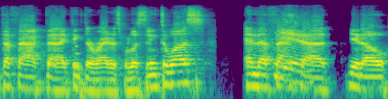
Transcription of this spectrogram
the fact that I think the writers were listening to us, and the fact Yeah. that you know,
